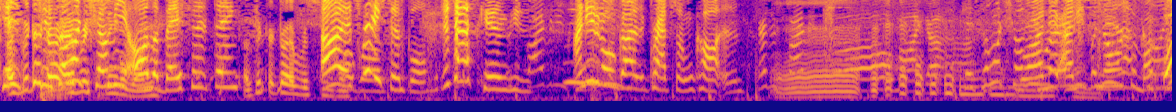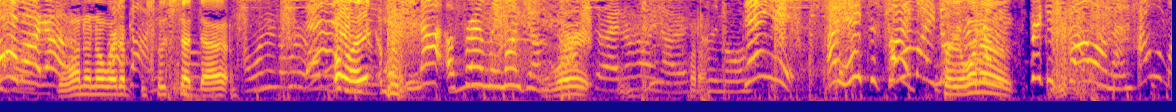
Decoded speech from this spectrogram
I Can, think I can got someone every show me single all one. the basement things? I think I got every single. Uh, it's pretty simple. Just ask him. He's. I need to go gra- grab some cotton. Mm, Can someone show Well, I need, I need to know where some Oh my god. You want to know where the who said that? Oh, it, Not a friendly monkey. where? I don't really know. Hold on. Dang it! I hate the spikes. So you wanna? freaking fall on them. How am I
